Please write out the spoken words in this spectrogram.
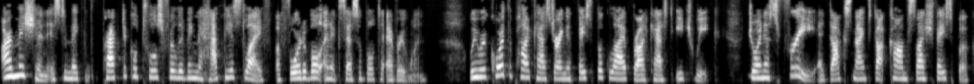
Our mission is to make practical tools for living the happiest life affordable and accessible to everyone. We record the podcast during a Facebook Live broadcast each week. Join us free at docsnipes.com slash Facebook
